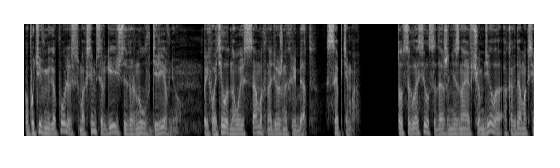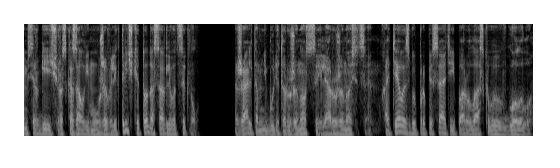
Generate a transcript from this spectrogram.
По пути в мегаполис Максим Сергеевич завернул в деревню, прихватил одного из самых надежных ребят — Септима, тот согласился, даже не зная, в чем дело, а когда Максим Сергеевич рассказал ему уже в электричке, то досадливо цыкнул. Жаль, там не будет оруженосца или оруженосицы. Хотелось бы прописать ей пару ласковых в голову.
